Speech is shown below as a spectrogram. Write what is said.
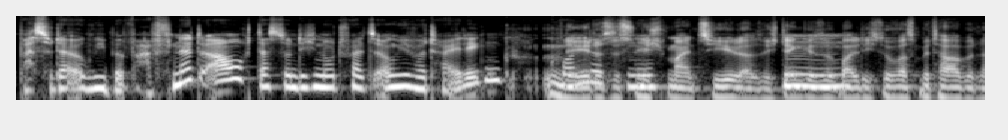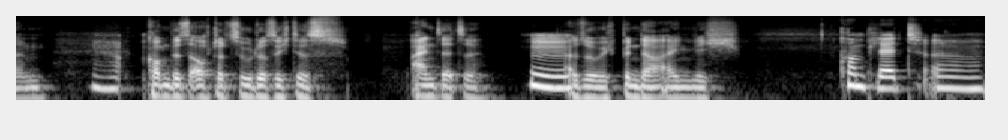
Warst du da irgendwie bewaffnet auch, dass du dich notfalls irgendwie verteidigen konntest? Nee, das ist nee. nicht mein Ziel. Also ich denke, mhm. sobald ich sowas mit habe, dann ja. kommt es auch dazu, dass ich das einsetze. Mhm. Also ich bin da eigentlich komplett äh,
